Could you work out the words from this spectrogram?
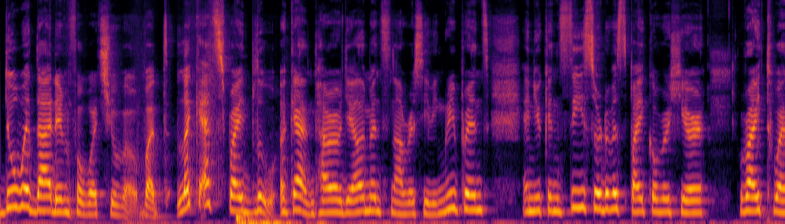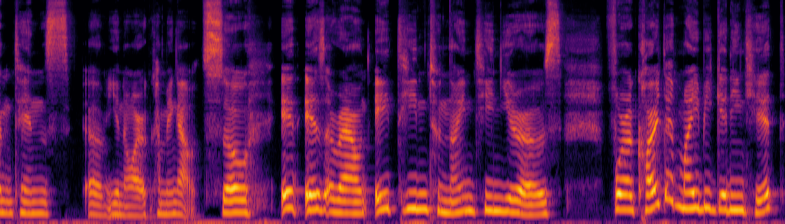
Do with that info what you will but look at Spright Blue. Again power of the elements now receiving reprints and you can see sort of a spike over here right when tins um, you know are coming out. So it is around 18 to 19 euros for a card that might be getting hit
